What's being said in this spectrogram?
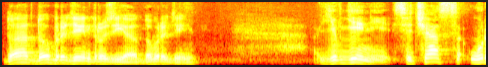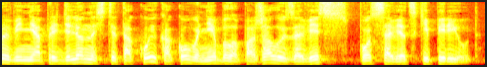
Да, добрый день, друзья, добрый день. Евгений, сейчас уровень неопределенности такой, какого не было, пожалуй, за весь постсоветский период –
